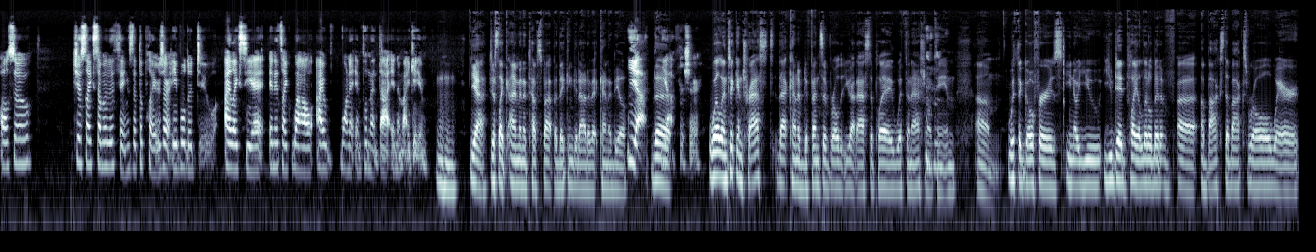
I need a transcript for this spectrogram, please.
also just like some of the things that the players are able to do. I like see it and it's like, wow, I want to implement that into my game. Mm-hmm. Yeah, just like I'm in a tough spot, but they can get out of it, kind of deal. Yeah, the yeah, for sure. Well, and to contrast that kind of defensive role that you got asked to play with the national mm-hmm. team, um, with the Gophers, you know, you you did play a little bit of uh, a box to box role where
